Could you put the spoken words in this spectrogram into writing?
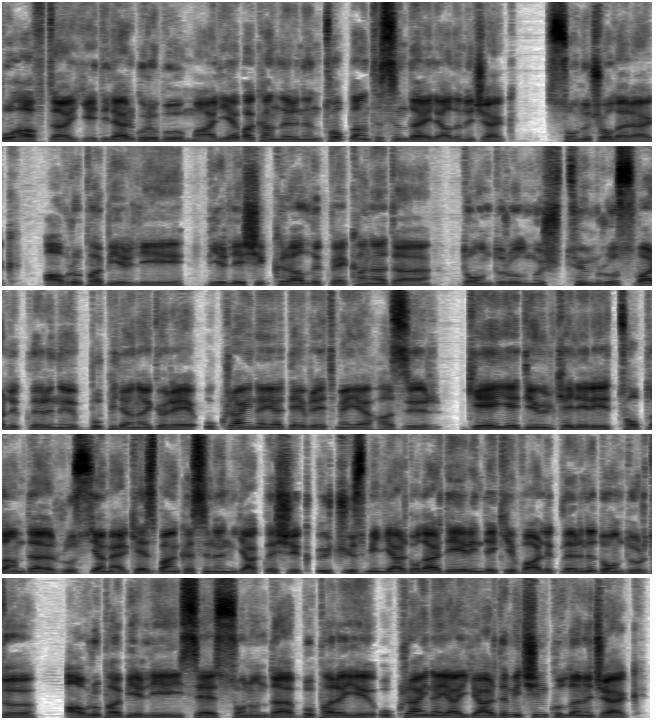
bu hafta Yediler Grubu Maliye Bakanlarının toplantısında ele alınacak. Sonuç olarak Avrupa Birliği, Birleşik Krallık ve Kanada dondurulmuş tüm Rus varlıklarını bu plana göre Ukrayna'ya devretmeye hazır. G7 ülkeleri toplamda Rusya Merkez Bankası'nın yaklaşık 300 milyar dolar değerindeki varlıklarını dondurdu. Avrupa Birliği ise sonunda bu parayı Ukrayna'ya yardım için kullanacak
